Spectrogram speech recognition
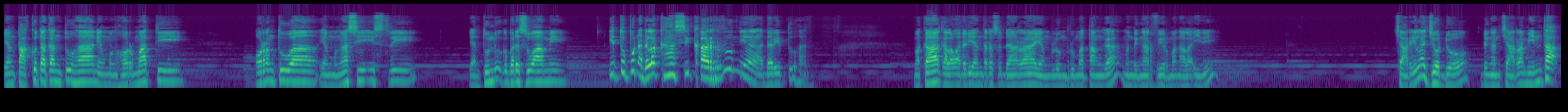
yang takut akan Tuhan, yang menghormati orang tua, yang mengasihi istri, yang tunduk kepada suami, itu pun adalah kasih karunia dari Tuhan. Maka kalau ada di antara saudara yang belum berumah tangga mendengar firman Allah ini, carilah jodoh dengan cara minta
